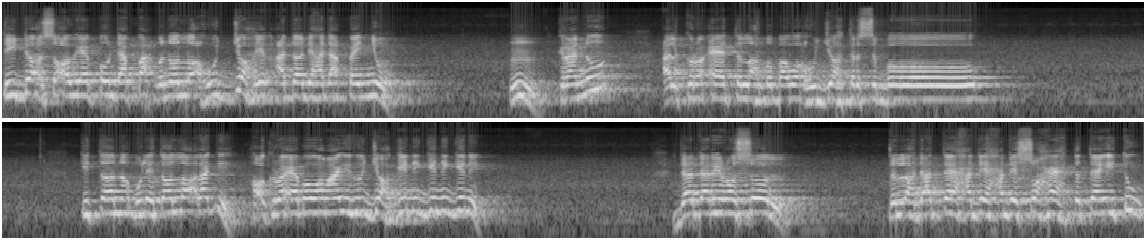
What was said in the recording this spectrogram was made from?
tidak seorang pun dapat menolak hujah yang ada di hadapannya hmm kerana al-Quran telah membawa hujah tersebut. Kita nak boleh tolak lagi. Hak Quran bawa mari hujah gini gini gini. Dan dari Rasul telah datang hadis-hadis sahih tentang itu.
